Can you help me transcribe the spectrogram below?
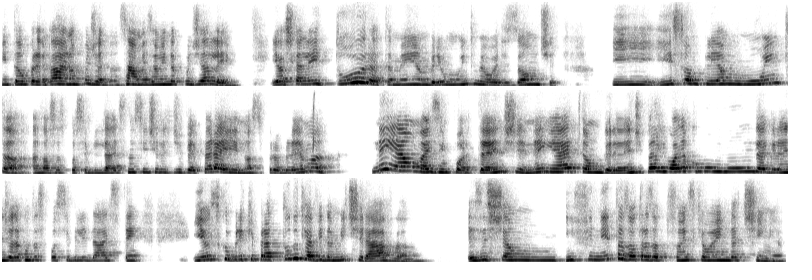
Então, por exemplo, ah, eu não podia dançar, mas eu ainda podia ler. E eu acho que a leitura também abriu muito meu horizonte e isso amplia muito as nossas possibilidades no sentido de ver, peraí, nosso problema nem é o mais importante, nem é tão grande. Peraí, olha como o mundo é grande, olha quantas possibilidades tem. E eu descobri que para tudo que a vida me tirava, existiam infinitas outras opções que eu ainda tinha.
